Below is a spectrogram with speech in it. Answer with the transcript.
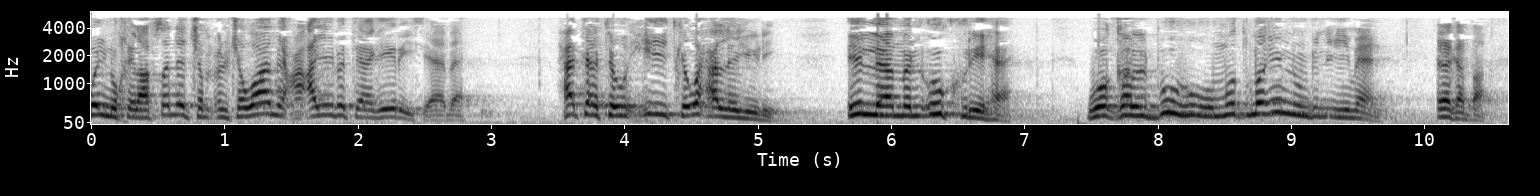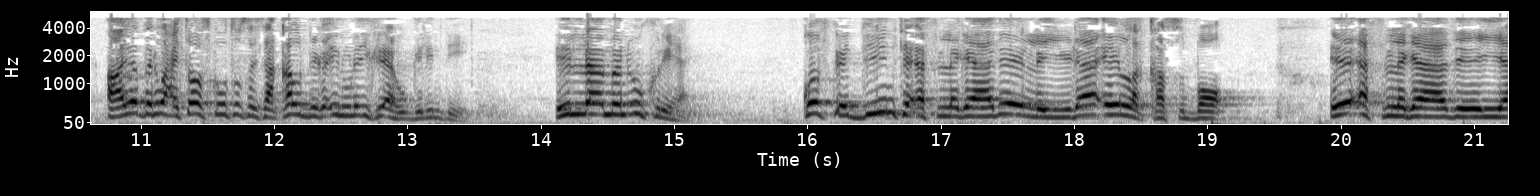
waynu khilaafsanay jamculjawaamica ayayba taageeraysaaba xataa tawxiidka waxaa la yidhi ilaa man ukriha wa qalbuhu mudma'inu biliimaan eegada aayaddani waxay toos ku tusaysaa qalbiga inuuna ikraahu gelin dee. Ilaa man ukriha qofka diinta aflagaadee la yidhaa ee la qasbo ee aflagaadeeya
